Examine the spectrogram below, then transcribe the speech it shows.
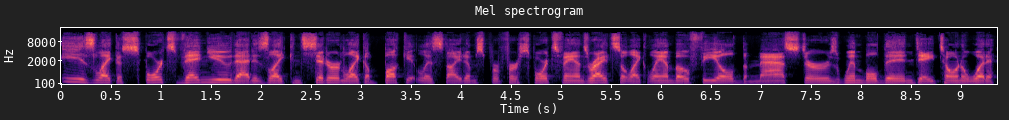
is like a sports venue that is like considered like a bucket list items for, for sports fans, right? So, like Lambeau Field, the Masters, Wimbledon, Daytona. What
